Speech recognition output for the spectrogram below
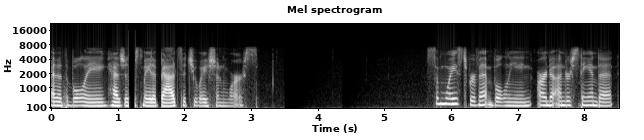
and that the bullying has just made a bad situation worse. Some ways to prevent bullying are to understand it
